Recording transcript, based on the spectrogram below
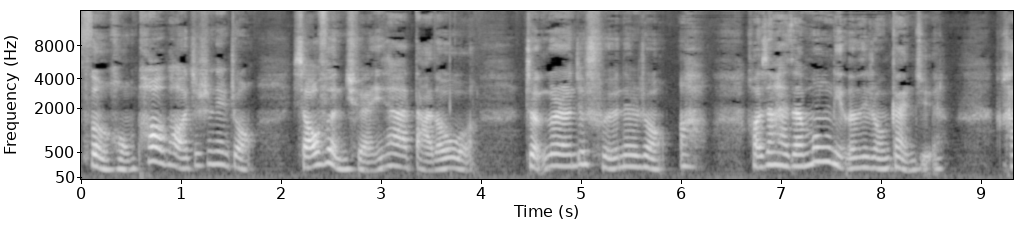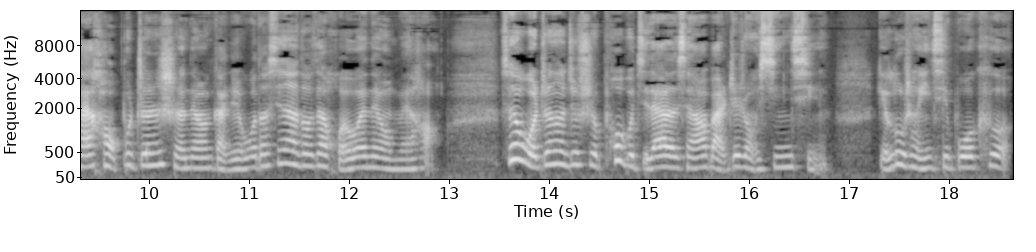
粉红泡泡，就是那种小粉拳，一下打的我整个人就处于那种啊，好像还在梦里的那种感觉，还好不真实的那种感觉，我到现在都在回味那种美好，所以我真的就是迫不及待的想要把这种心情。给录成一期播客，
